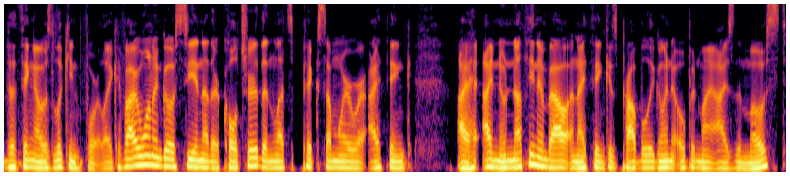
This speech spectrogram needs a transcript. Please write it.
the thing I was looking for. Like, if I want to go see another culture, then let's pick somewhere where I think I, I know nothing about and I think is probably going to open my eyes the most.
